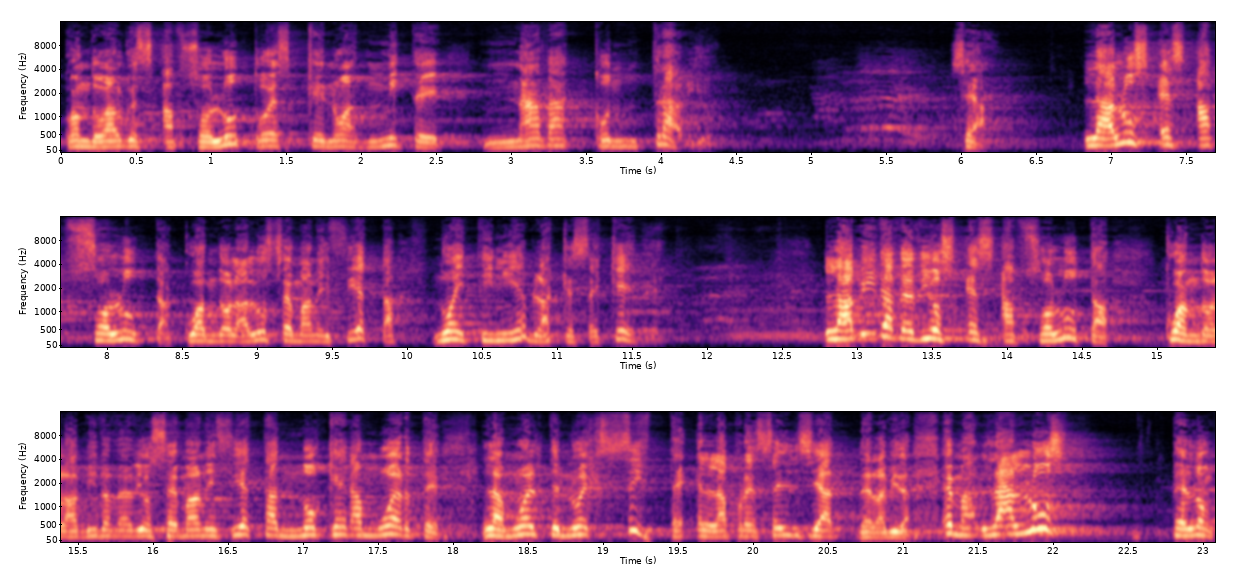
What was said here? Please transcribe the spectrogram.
cuando algo es absoluto, es que no admite nada contrario. O sea, la luz es absoluta. Cuando la luz se manifiesta, no hay tiniebla que se quede. La vida de Dios es absoluta. Cuando la vida de Dios se manifiesta, no queda muerte. La muerte no existe en la presencia de la vida. Es más, la luz, perdón,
